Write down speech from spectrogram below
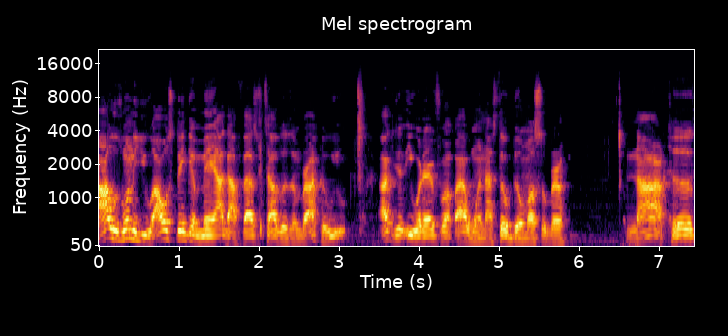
I was one of you. I was thinking, man, I got fast metabolism, bro. I could, I could just eat whatever I want. I still build muscle, bro. Nah, cuz.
